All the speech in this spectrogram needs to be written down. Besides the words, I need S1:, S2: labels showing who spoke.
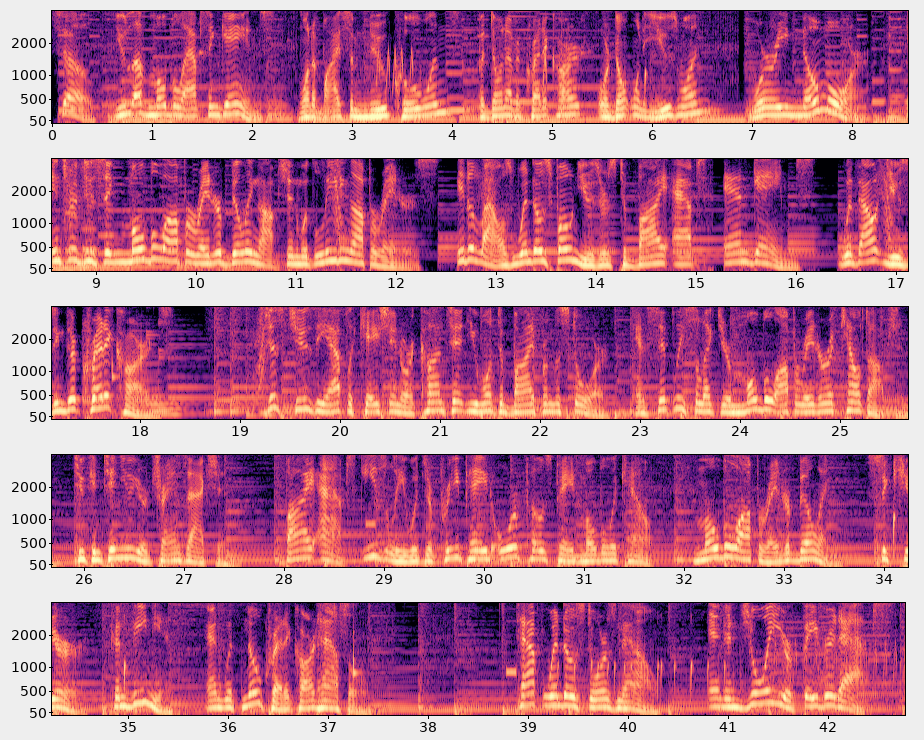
S1: So, you love mobile apps and games. Want to buy some new cool ones, but don't have a credit card or don't want to use one? Worry no more. Introducing Mobile Operator Billing Option with leading operators. It allows Windows Phone users to buy apps and games without using their credit cards. Just choose the application or content you want to buy from the store and simply select your mobile operator account option to continue your transaction. Buy apps easily with your prepaid or postpaid mobile account. Mobile operator billing. Secure, convenient, and with no credit card hassle. Tap Windows Stores now and enjoy your favorite apps.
